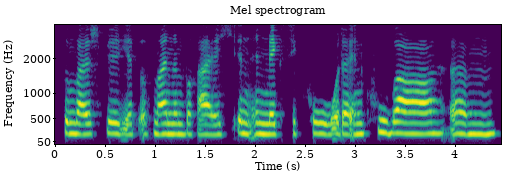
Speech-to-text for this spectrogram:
zum Beispiel jetzt aus meinem Bereich in, in Mexiko oder in Kuba ähm,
